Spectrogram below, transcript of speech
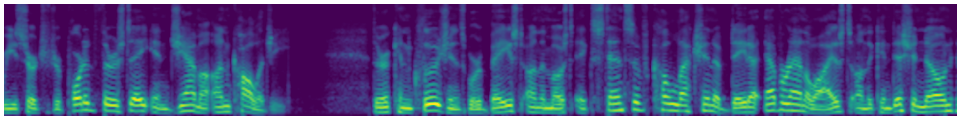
researchers reported Thursday in JAMA Oncology. Their conclusions were based on the most extensive collection of data ever analyzed on the condition known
